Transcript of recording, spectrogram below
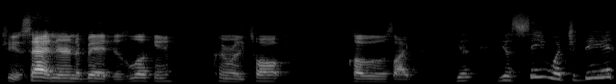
she is sat there in the bed just looking, couldn't really talk. Chloe was like, you, you see what you did?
